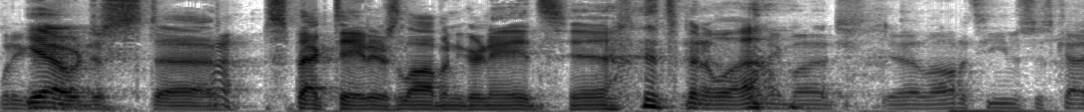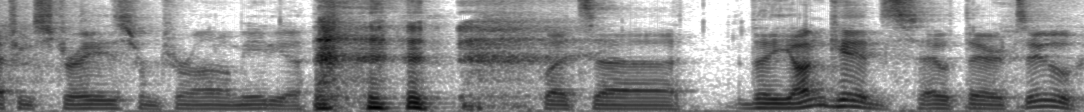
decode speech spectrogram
Yeah, we're just uh, spectators lobbing grenades. Yeah, it's been a while. pretty much. Yeah, a lot of teams just catching strays from Toronto media. but uh, the young kids out there too,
